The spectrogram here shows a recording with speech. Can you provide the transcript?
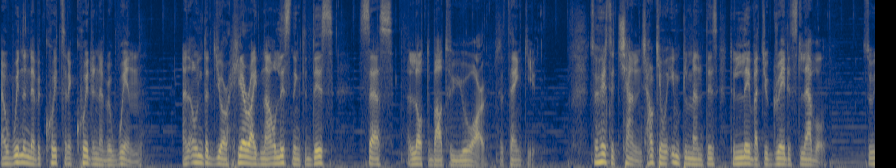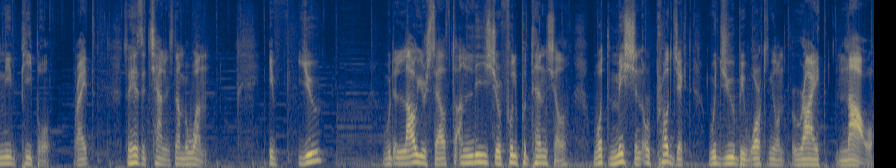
A winner never quits and a quitter never win. And only that you're here right now listening to this says a lot about who you are. So thank you. So here's the challenge. How can we implement this to live at your greatest level? So we need people, right? So here's the challenge number one. If you would allow yourself to unleash your full potential, what mission or project would you be working on right now?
